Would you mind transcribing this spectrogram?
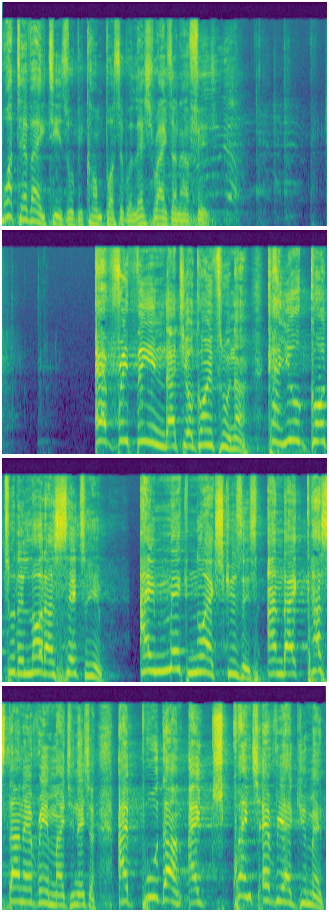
whatever it is will become possible. Let's rise on our feet. Everything that you're going through now, can you go to the Lord and say to Him, I make no excuses and I cast down every imagination. I pull down, I quench every argument.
